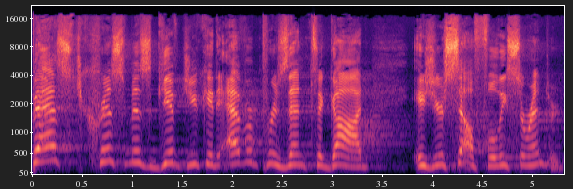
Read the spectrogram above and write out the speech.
best Christmas gift you could ever present to God is yourself fully surrendered.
